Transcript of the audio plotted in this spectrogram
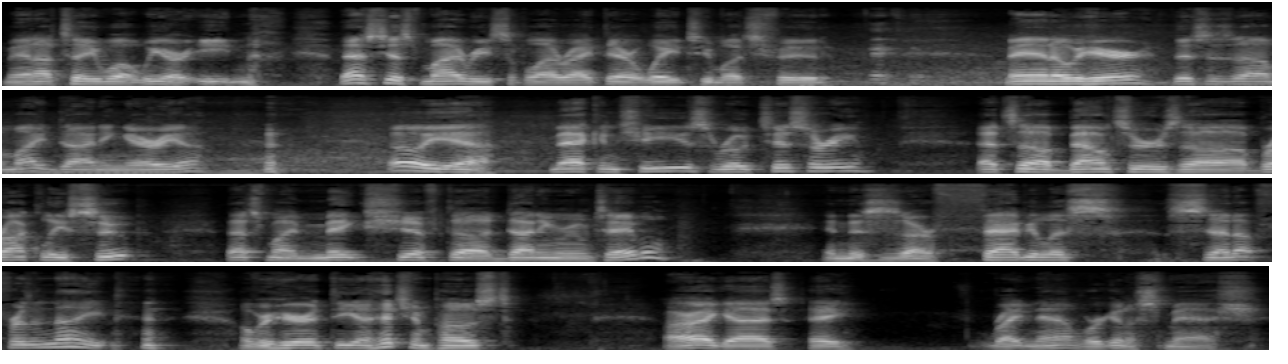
Man, I'll tell you what, we are eating. That's just my resupply right there. Way too much food. Man, over here, this is uh, my dining area. oh, yeah. Mac and cheese, rotisserie. That's uh, Bouncer's uh, broccoli soup. That's my makeshift uh, dining room table. And this is our fabulous setup for the night over here at the uh, Hitchin Post. All right, guys. Hey, right now we're going to smash.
